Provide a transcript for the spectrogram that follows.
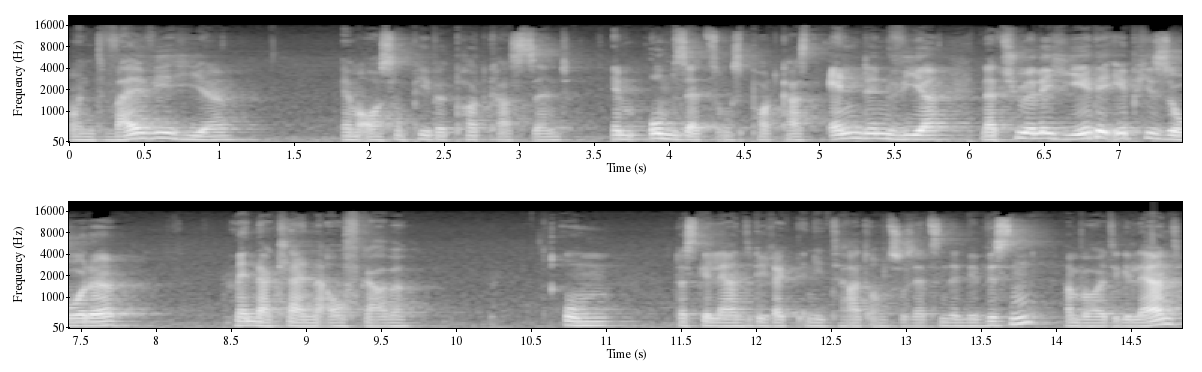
Und weil wir hier im Awesome People Podcast sind, im Umsetzungspodcast, enden wir natürlich jede Episode mit einer kleinen Aufgabe, um das Gelernte direkt in die Tat umzusetzen. Denn wir wissen, haben wir heute gelernt,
